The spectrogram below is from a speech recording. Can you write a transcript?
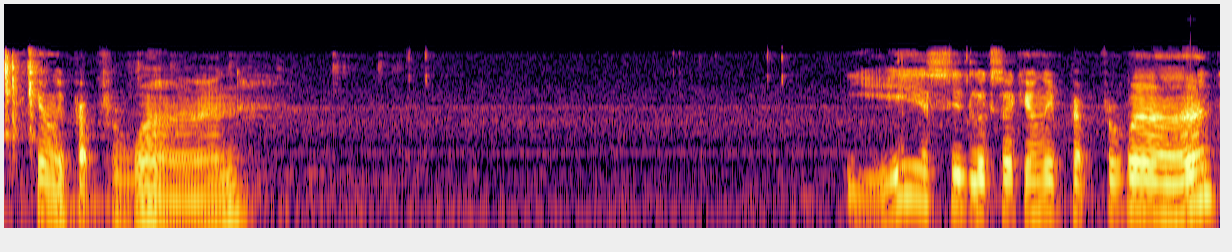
I can only prep for 1. Yes, it looks like I only prep for 1.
